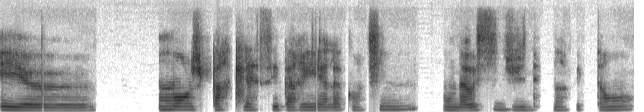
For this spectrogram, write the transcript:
et euh, on mange par classe séparée à la cantine on a aussi du désinfectant.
